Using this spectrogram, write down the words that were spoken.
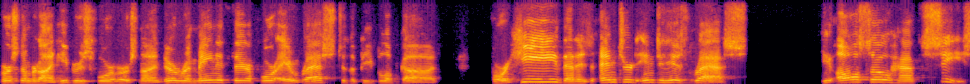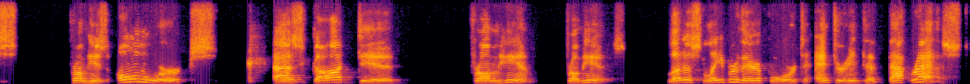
verse number nine, Hebrews 4, verse 9. There remaineth therefore a rest to the people of God, for he that is entered into his rest, he also hath ceased from his own works as God did from him, from his. Let us labor therefore to enter into that rest,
